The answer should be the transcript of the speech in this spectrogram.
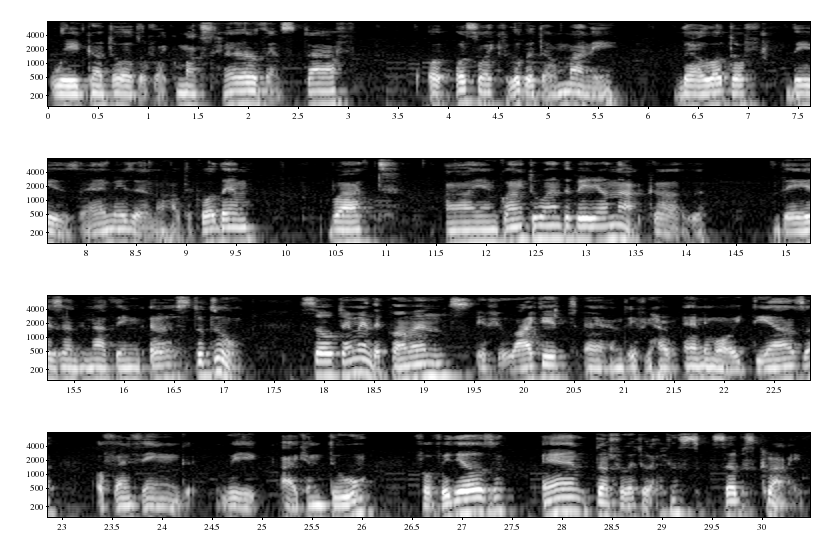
We got a lot of like max health and stuff. Also like look at our money. There are a lot of these enemies, I don't know how to call them. But I am going to end the video now because there isn't nothing else to do. So tell me in the comments if you like it and if you have any more ideas of anything we I can do for videos and don't forget to like and subscribe.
